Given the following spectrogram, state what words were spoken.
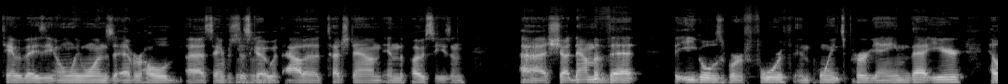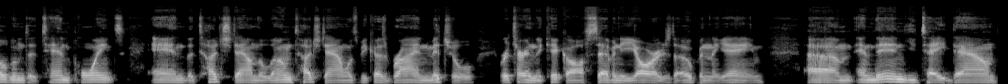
Tampa Bay is the only ones to ever hold uh, San Francisco without a touchdown in the postseason. Uh, shut down the vet. The Eagles were fourth in points per game that year, held them to 10 points. And the touchdown, the lone touchdown, was because Brian Mitchell returned the kickoff 70 yards to open the game. Um, and then you take down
